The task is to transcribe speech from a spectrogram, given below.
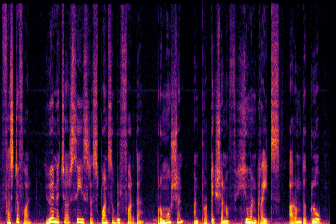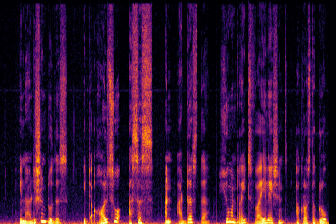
First of all, UNHRC is responsible for the promotion and protection of human rights around the globe. In addition to this, it also assess and address the human rights violations across the globe.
